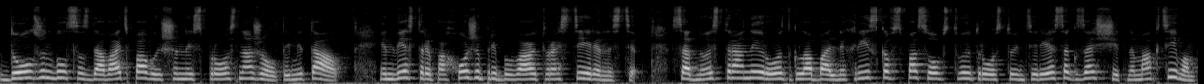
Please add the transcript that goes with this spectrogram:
должен был создавать повышенный спрос на желтый металл. Инвесторы, похоже, пребывают в растерянности. С одной стороны, рост глобальных рисков способствует росту интереса к защитным активам,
